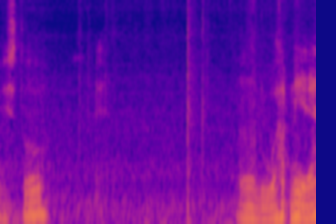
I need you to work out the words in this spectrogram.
itu nah, dua nih ya.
